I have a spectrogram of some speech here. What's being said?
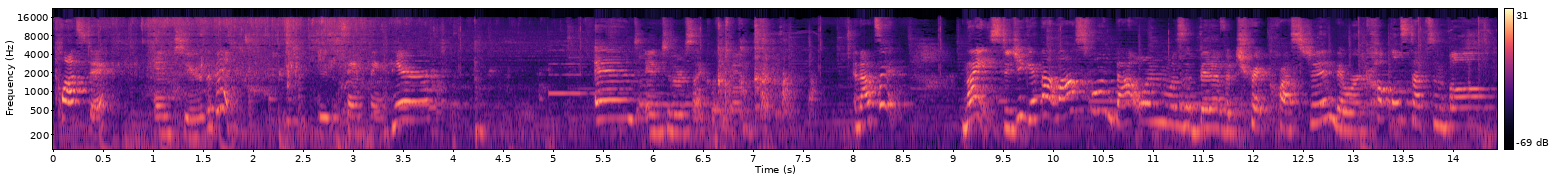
plastic into the bin. Do the same thing here and into the recycling bin. And that's it. Nice, did you get that last one? That one was a bit of a trick question. There were a couple steps involved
